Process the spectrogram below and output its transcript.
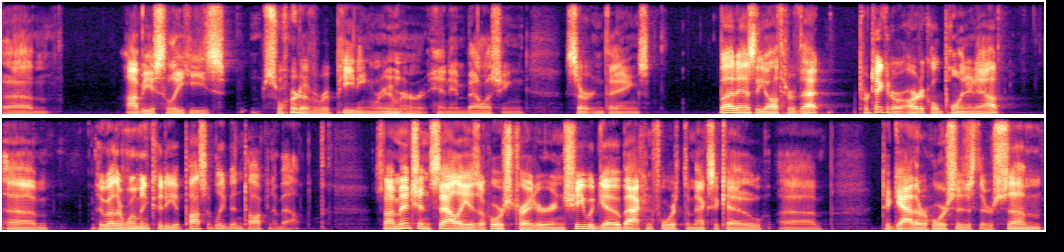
um, obviously he's sort of repeating rumor and embellishing certain things. But as the author of that particular article pointed out, um, who other woman could he have possibly been talking about? So I mentioned Sally as a horse trader, and she would go back and forth to Mexico uh, to gather horses. There's some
